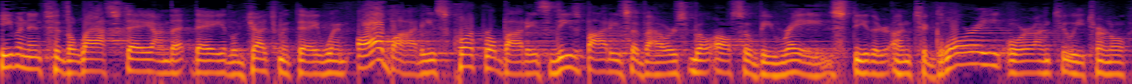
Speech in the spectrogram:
even into the last day on that day, the judgment day, when all bodies, corporal bodies, these bodies of ours will also be raised, either unto glory or unto eternal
